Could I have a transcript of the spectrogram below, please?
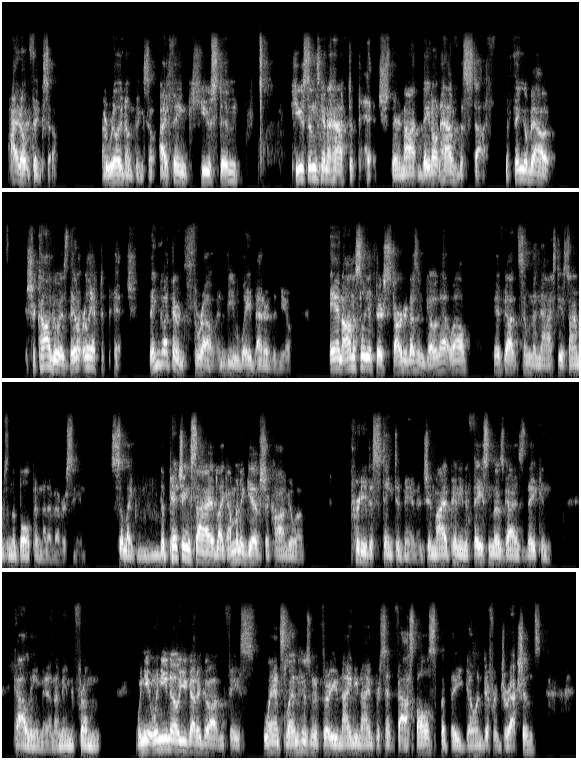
I don't think so. I really don't think so. I think Houston Houston's going to have to pitch. They're not, they don't have the stuff. The thing about Chicago is they don't really have to pitch. They can go out there and throw and be way better than you. And honestly, if their starter doesn't go that well, they've got some of the nastiest arms in the bullpen that I've ever seen. So, like the pitching side, like I'm going to give Chicago a pretty distinct advantage, in my opinion. Of facing those guys, they can, golly, man. I mean, from when you when you know you got to go out and face Lance Lynn, who's going to throw you 99% fastballs, but they go in different directions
